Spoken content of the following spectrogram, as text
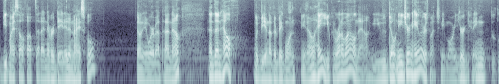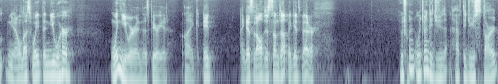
beat myself up that I never dated in high school. Don't need to worry about that now. And then health would be another big one. You know, hey, you can run a mile now. You don't need your inhaler as much anymore. You're getting, you know, less weight than you were when you were in this period. Like it, I guess it all just sums up. It gets better. Which one? Which one did you have? Did you start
